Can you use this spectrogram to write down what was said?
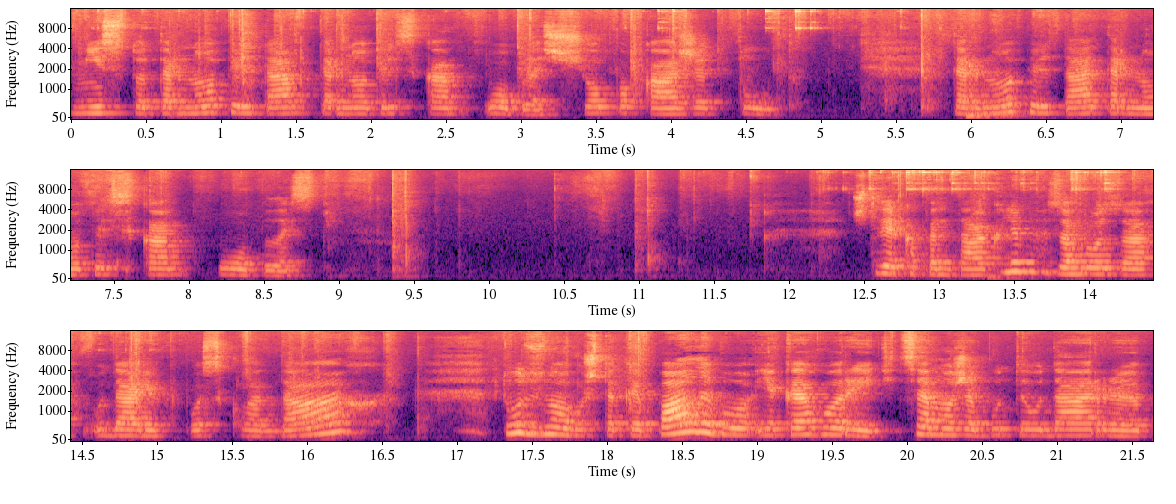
місто Тернопіль та Тернопільська область. Що покаже тут? Тернопіль та Тернопільська область. Четвірка пентаклів, загроза ударів по складах. Тут знову ж таки паливо, яке горить. Це може бути удар е,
